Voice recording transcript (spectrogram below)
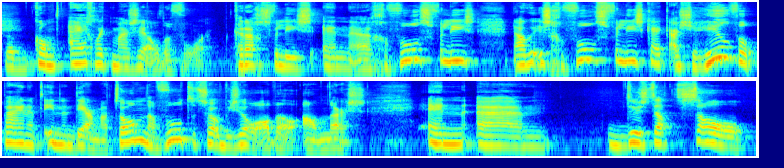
dat... Komt eigenlijk maar zelden voor. Krachtsverlies en eh, gevoelsverlies. Nou is gevoelsverlies, kijk, als je heel veel pijn hebt in een dermatoom, dan voelt het sowieso al wel anders. En ehm, dus dat zal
